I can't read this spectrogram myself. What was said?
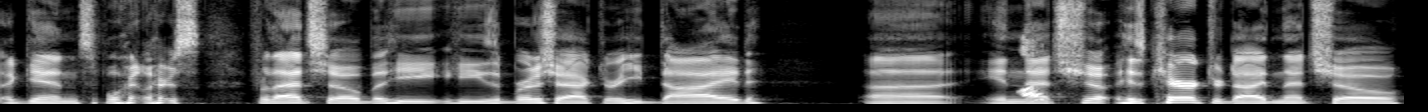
again spoilers for that show, but he he's a British actor. He died uh, in that show. His character died in that show.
